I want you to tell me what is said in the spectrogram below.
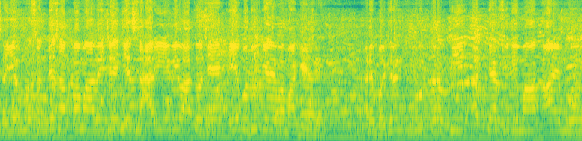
સંયમનો સંદેશ આપવામાં આવે છે જે સારી એવી વાતો છે એ બધું કહેવા માંગે છે. અને બજરંગ ગ્રુપ તરફથી અત્યાર સુધીમાં આ એમનું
